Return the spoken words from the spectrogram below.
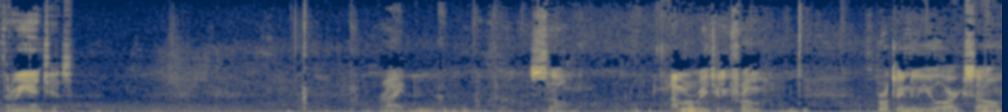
three inches. Right? So, I'm originally from Brooklyn, New York, so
